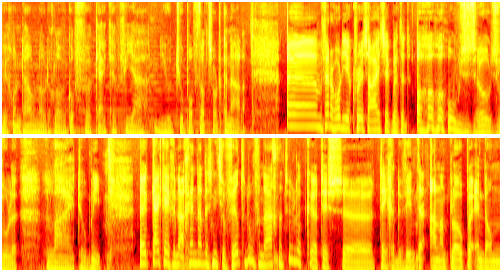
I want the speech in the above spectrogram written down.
Kun je gewoon downloaden geloof ik. Of eh, kijken via YouTube of dat soort kanalen. Eh, verder hoorde je Chris Isaac met het oh zo zwoele Lie to Me. Eh, kijk even naar de agenda. Er is niet zoveel te doen vandaag natuurlijk. Het is eh, tegen de winter aan aan het lopen. En dan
